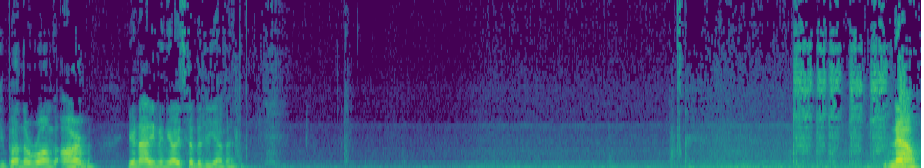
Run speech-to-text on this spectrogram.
you put on the wrong arm, you're not even yotze b'diyavet. Now,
